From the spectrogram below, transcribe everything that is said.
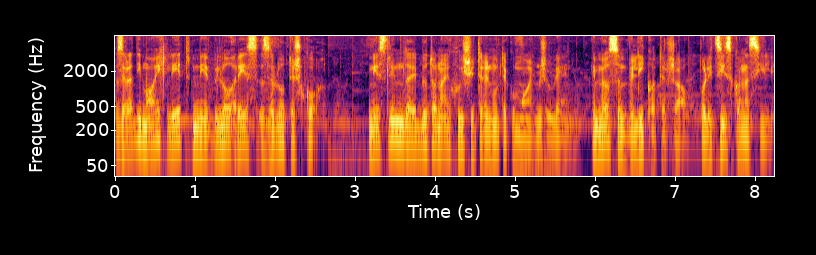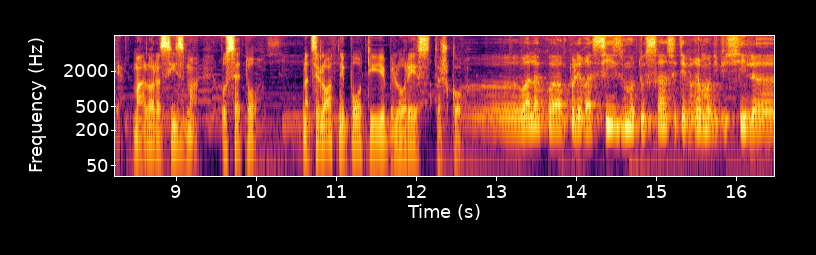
Zaradi mojih let mi je bilo res zelo težko. Mislim, da je bil to najhujši trenutek v mojem življenju. Imel sem veliko težav, policijsko nasilje, malo rasizma, vse to. Na celotni poti je bilo res težko voilà quoi, un peu le racisme, tout ça, c'était vraiment difficile, euh,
